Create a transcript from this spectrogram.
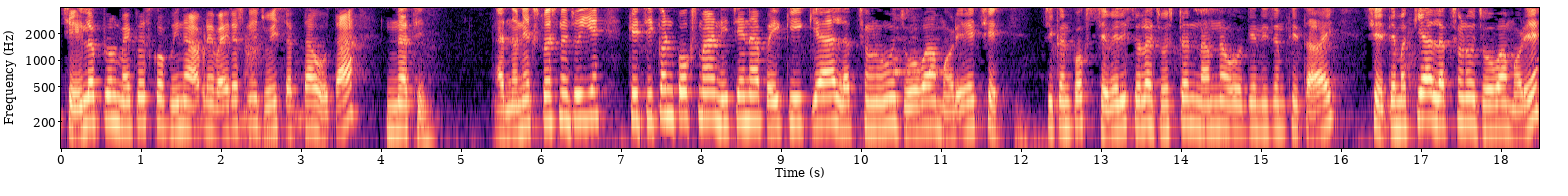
છે. ઇલેક્ટ્રોલ માઇક્રોસ્કોપ વિના આપણે વાયરસને જોઈ શકતા હોતા નથી. આજનો નેક્સ્ટ પ્રશ્ન જોઈએ કે ચિકન પોક્સમાં નીચેના પૈકી કયા લક્ષણો જોવા મળે છે? ચિકન પોક્સ છે, વેરિસોલા જોસ્ટન નામના ઓર્ગેનિઝમથી થાય છે. તેમાં કયા લક્ષણો જોવા મળે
